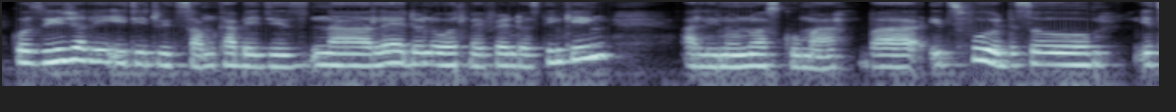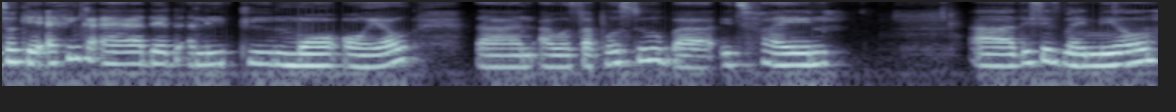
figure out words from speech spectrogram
because we usually eat it with some cabbages. Le i don't know what my friend was thinking. Alinunua skuma but it's food so it's okay. I think i added a little more oil than i was supposed to but it's fine. Uh, this is my meal.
